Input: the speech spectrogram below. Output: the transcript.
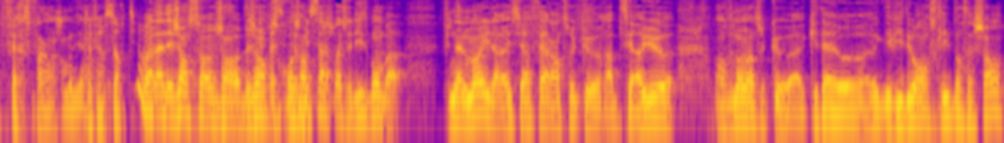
faire, enfin, comment dire, Te faire sortir, Voilà, ouais, c'est gens, ça. genre, Ça gens ressentent ça, quoi, se disent bon bah, finalement, il a réussi à faire un truc euh, rap sérieux en venant d'un truc euh, qui était euh, avec des vidéos en slip dans sa chambre,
